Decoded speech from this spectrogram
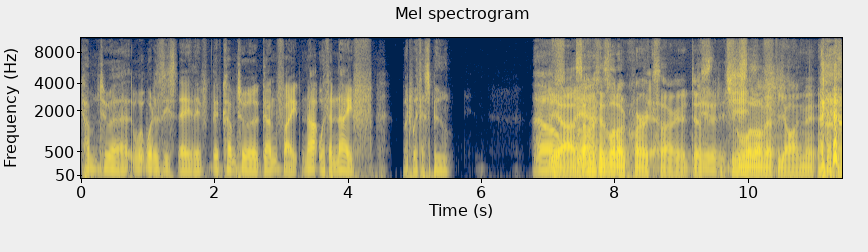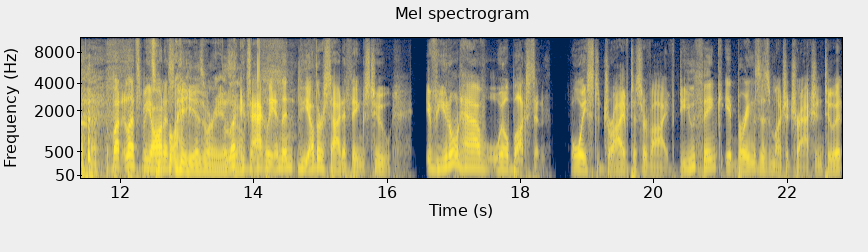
come to a what, what does he say? They've they've come to a gunfight not with a knife, but with a spoon. Oh, yeah, some of his little quirks Yeah. are just Dude, a little bit beyond me. But let's be That's honest. why he is where he is. though. exactly, and then the other side of things too. If you don't have Will Buxton voiced Drive to Survive, do you think it brings as much attraction to it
